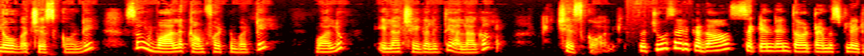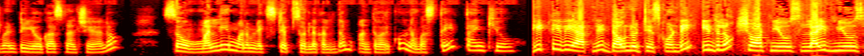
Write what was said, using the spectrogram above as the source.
స్లోగా చేసుకోండి. సో వాళ్ళ కంఫర్ట్ని బట్టి వాళ్ళు ఇలా చేయగలిగితే అలాగా చేసుకోవాలి. సో చూసారు కదా సెకండ్ అండ్ థర్డ్ ట్రైమస్టర్లో ఎటువంటి యోగాసనాలు చేయాలో. సో మళ్ళీ మనం నెక్స్ట్ ఎపిసోడ్లో కలుద్దాం. అంతవరకు నమస్తే. Thank you. హిట్ టీవీ యాప్ని డౌన్లోడ్ చేసుకోండి. ఇందులో short news live news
